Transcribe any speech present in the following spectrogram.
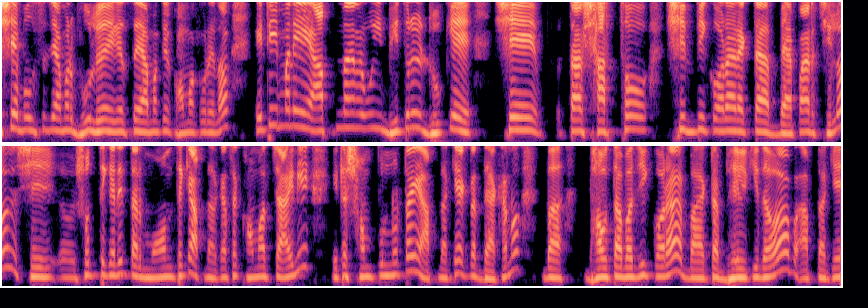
এসে বলছে যে, আমার ভুল হয়ে গেছে, আমাকে ক্ষমা করে দাও। এটি মানে আপনার ওই ভিতরে ঢুকে সে তার স্বার্থ সিদ্ধি করার একটা ব্যাপার ছিল। সে সত্যিকারই তার মন থেকে আপনার কাছে ক্ষমা চায়নি। এটা সম্পূর্ণটাই আপনাকে একটা দেখানো বা ভাওতাবাজি করা বা একটা ভেলকি দেওয়া আপনাকে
